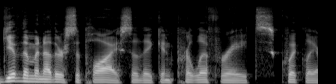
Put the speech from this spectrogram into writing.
give them another supply so they can proliferate quickly?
